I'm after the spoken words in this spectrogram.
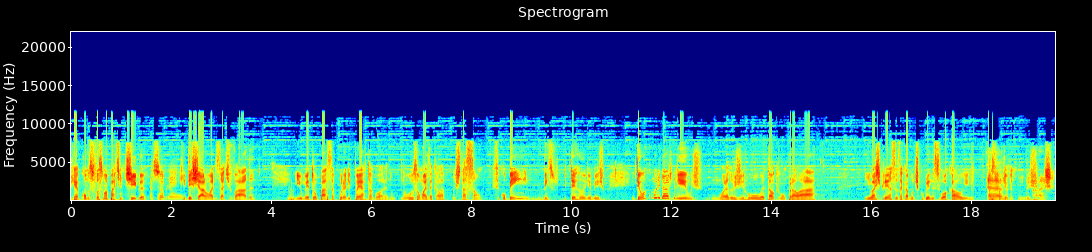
que é como se fosse uma parte antiga. É né? um. que deixaram lá desativada e o metrô passa por ali perto agora. Não, não usam mais aquela estação. Ficou bem, bem subterrânea mesmo. E tem uma comunidade ali, uns, moradores de rua e tal que vão pra lá. E umas crianças acabam descobrindo esse local e participando É. de aventuras. Acho que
